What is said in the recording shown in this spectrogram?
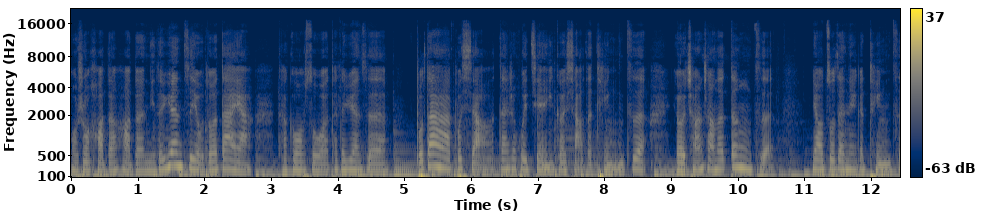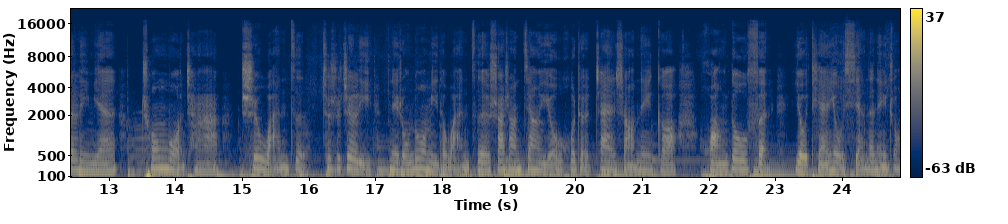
我说好的好的，你的院子有多大呀？他告诉我他的院子不大不小，但是会建一个小的亭子，有长长的凳子，要坐在那个亭子里面冲抹茶。吃丸子，就是这里那种糯米的丸子，刷上酱油或者蘸上那个黄豆粉，有甜有咸的那种。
